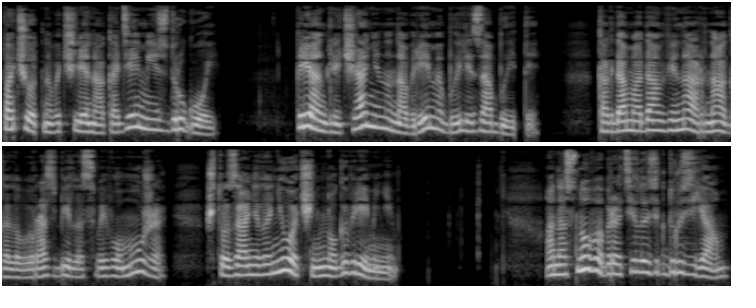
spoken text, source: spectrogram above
почетного члена Академии с другой. Три англичанина на время были забыты. Когда мадам Винар на голову разбила своего мужа, что заняло не очень много времени, она снова обратилась к друзьям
